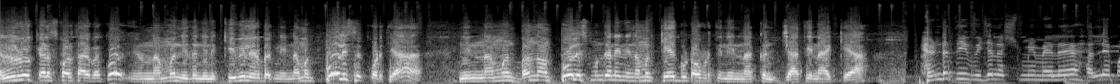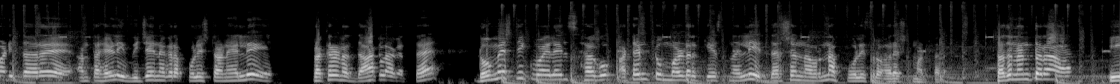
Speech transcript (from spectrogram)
ಎಲ್ಲರೂ ಕೇಳಿಸ್ಕೊಳ್ತಾ ಇರ್ಬೇಕು. ನಮ್ಮನ್ ಇದು ನಿನ್ ಕಿವಿಲ್ ಇರ್ಬೇಕು. ನೀನ್ ನಮ್ಮನ್ ಪೊಲೀಸ್ ಕೊಡ್ತೀಯಾ? ನಿನ್ ನಮ್ಮನ್ ಬಂದ ಅವ್ನ್ ಪೊಲೀಸ್ ಮುಂದೆ ನೀನ್ ನಮ್ಮನ್ ಕೇದ್ಬಿಟ್ಟು ಹೋಗ್ಬಿಡ್ತೀನಿ. ನಿನ್ನ ಅಕ್ಕನ್ ಜಾತಿ ನಾಯಕಿಯಾ? ಹೆಂಡತಿ ವಿಜಯಲಕ್ಷ್ಮಿ ಮೇಲೆ ಹಲ್ಲೆ ಮಾಡಿದ್ದಾರೆ ಅಂತ ಹೇಳಿ ವಿಜಯನಗರ ಪೊಲೀಸ್ ಠಾಣೆಯಲ್ಲಿ ಪ್ರಕರಣ ದಾಖಲಾಗತ್ತೆ. ಡೊಮೆಸ್ಟಿಕ್ ವೈಲೆನ್ಸ್ ಹಾಗೂ ಅಟೆಂಪ್ಟ್ ಟು ಮರ್ಡರ್ ಕೇಸ್ನಲ್ಲಿ ದರ್ಶನ್ ಅವರನ್ನ ಪೊಲೀಸರು ಅರೆಸ್ಟ್ ಮಾಡ್ತಾರೆ. ತದನಂತರ ಈ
